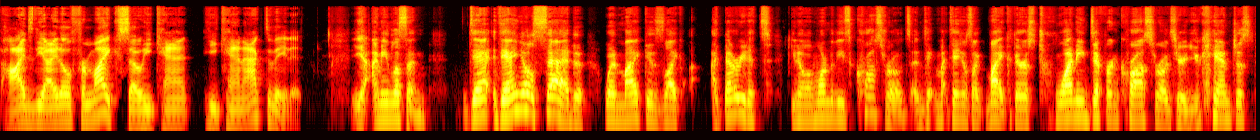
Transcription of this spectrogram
hides the idol from Mike, so he can't he can't activate it. Yeah, I mean, listen, da- Daniel said when Mike is like, I buried it, you know, in one of these crossroads. And Daniel's like, Mike, there's 20 different crossroads here. You can't just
